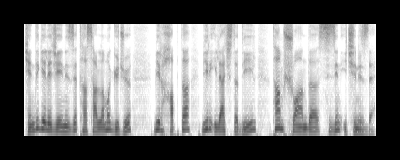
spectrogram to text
Kendi geleceğinizi tasarlama gücü bir hapta, bir ilaçta değil, tam şu anda sizin içinizde.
